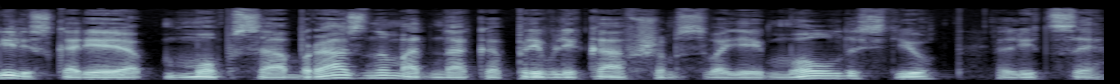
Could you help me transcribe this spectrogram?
или, скорее, мопсообразном, однако привлекавшем своей молодостью, лице.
